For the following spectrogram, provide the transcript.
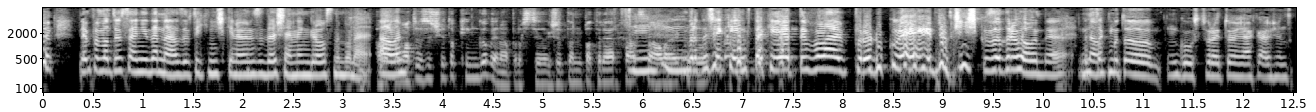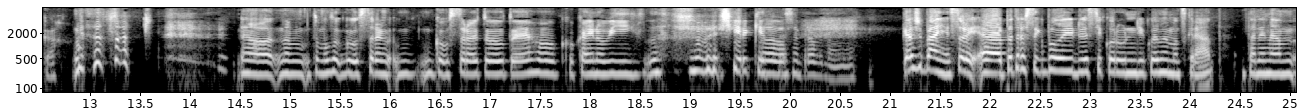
nepamatuju se ani ten název té knížky, nevím, jestli to je Shining Girls nebo ne. Ale, Ale, pamatuju si, že je to Kingovina prostě, takže ten patriarchát Mm, stále jako... protože King taky je, ty vole, produkuje jednu knížku za druhou. Ne? No. No, Tak mu to ghostwrituje nějaká ženská. no, no tomu to Ghostwriter, to je jeho kokainový večírky. To je vlastně pravda. Každopádně, sorry, uh, Petr Sigboy 200 korun, děkujeme moc krát, tady nám uh,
